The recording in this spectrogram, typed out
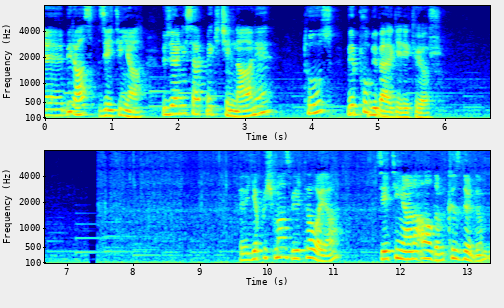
e, biraz zeytinyağı. Üzerini serpmek için nane, tuz ve pul biber gerekiyor. E, yapışmaz bir tavaya zeytinyağını aldım, kızdırdım.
